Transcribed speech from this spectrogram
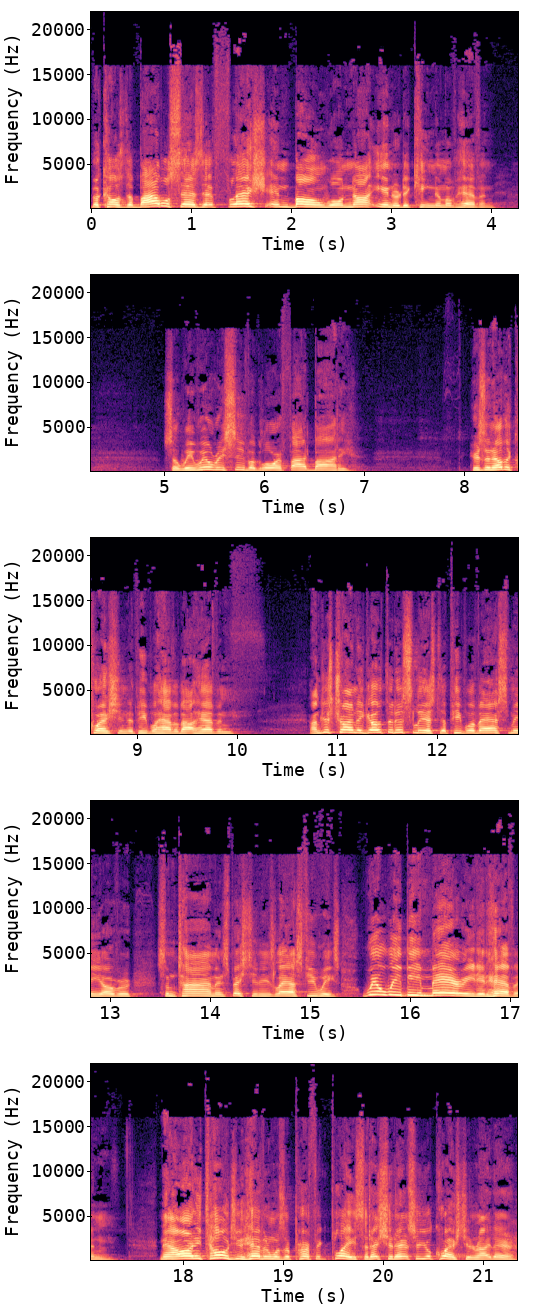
Because the Bible says that flesh and bone will not enter the kingdom of heaven. So we will receive a glorified body. Here's another question that people have about heaven. I'm just trying to go through this list that people have asked me over some time, and especially these last few weeks. Will we be married in heaven? Now, I already told you heaven was a perfect place, so that should answer your question right there.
